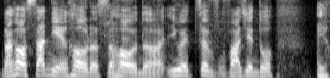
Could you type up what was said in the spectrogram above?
然后三年后的时候呢，因为政府发现说，哎呦。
